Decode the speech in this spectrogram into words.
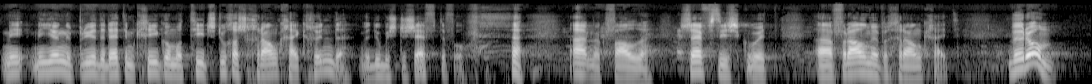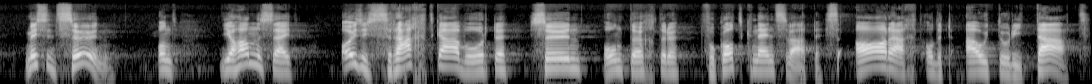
Mein, mein jünger Bruder, dort im Kigo Motic, du kannst Krankheit künden, weil du bist der Chef davon. das hat mir gefallen. Chef ist gut. Äh, vor allem über Krankheit. Warum? Wir sind Söhne. Und Johannes sagt, uns ist das Recht gegeben worden, Söhne und Töchter von Gott genannt zu werden. Das Anrecht oder die Autorität.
